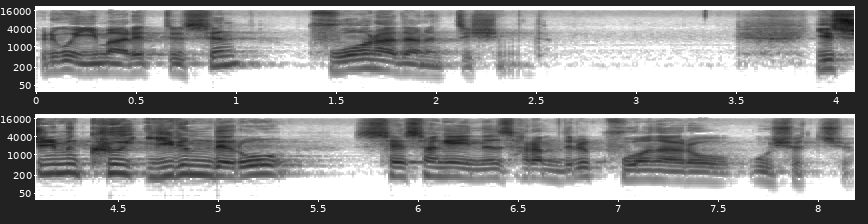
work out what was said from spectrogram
그리고 이 말의 뜻은 구원하다는 뜻입니다. 예수님은 그 이름대로 세상에 있는 사람들을 구원하러 오셨죠.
